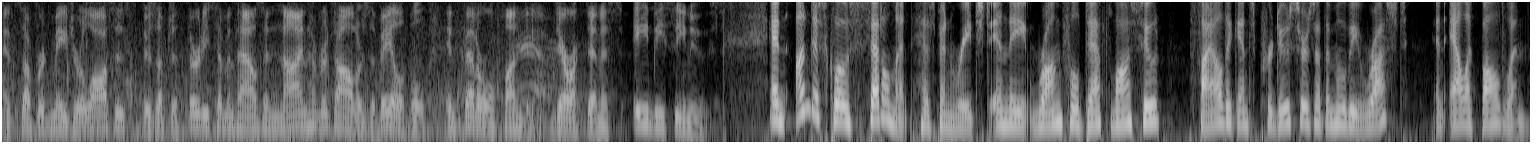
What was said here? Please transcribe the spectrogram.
and suffered major losses there's up to $37,900 available in federal funding. Derek Dennis, ABC News. An undisclosed settlement has been reached in the wrongful death lawsuit filed against producers of the movie Rust and Alec Baldwin.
